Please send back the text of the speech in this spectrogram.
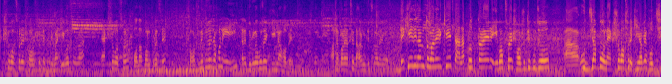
একশো বছরের সরস্বতী প্রতিমা এবছররা একশো বছর পদার্পণ করেছে। সরস্বতী পুজো যখন এই, তাহলে দুর্গাপুজোয় কী না হবে? আশা করা যাচ্ছে দারুণ কিছু হবে এবছর। দেখিয়ে দিলাম তোমাদেরকে তালা প্রত্যয়ের এবছরের সরস্বতী পুজো উদযাপন একশো বছরে কীভাবে হচ্ছে,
